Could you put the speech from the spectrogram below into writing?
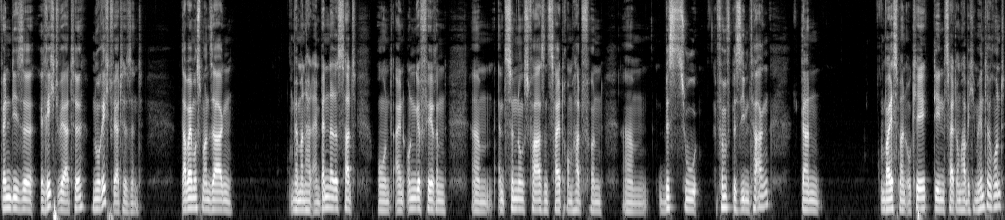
wenn diese Richtwerte nur Richtwerte sind? Dabei muss man sagen, wenn man halt ein Bänderriss hat und einen ungefähren ähm, Entzündungsphasenzeitraum hat von ähm, bis zu fünf bis sieben Tagen, dann weiß man, okay, den Zeitraum habe ich im Hintergrund,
